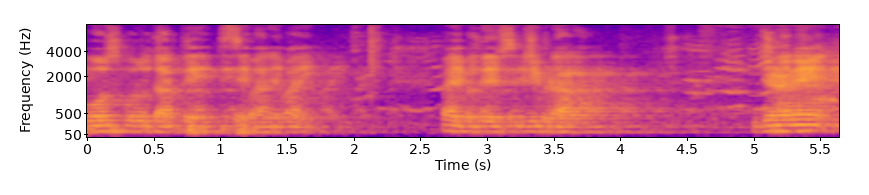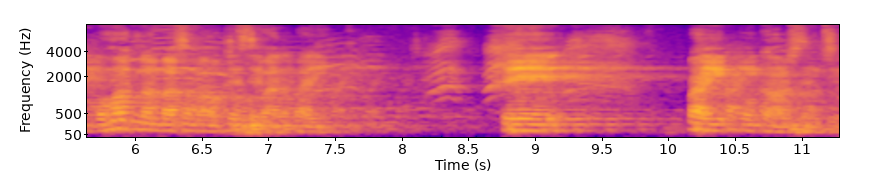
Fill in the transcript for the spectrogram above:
ਉਸ ਗੁਰੂ ਦਰ ਤੇ ਸੇਵਾ ਨਿਭਾਈ। ਭਾਈ ਬਲਦੇਵ ਸਿੰਘ ਜੀ ਬਡਾਲਾ ਜਿਨ੍ਹਾਂ ਨੇ ਬਹੁਤ ਲੰਬਾ ਸਮਾਂ ਉੱਥੇ ਸੇਵਾ ਨਿਭਾਈ। ਤੇ ਭਾਈ ਓਕਾਰ ਸਿੰਘ ਜੀ,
